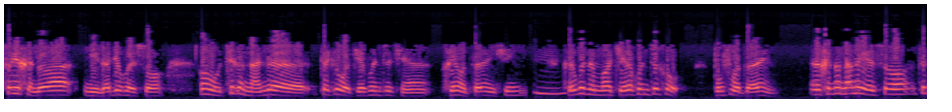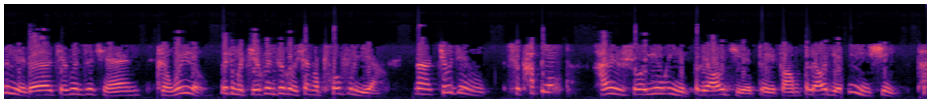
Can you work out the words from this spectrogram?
所以很多女的就会说，哦，这个男的在跟我结婚之前很有责任心，嗯可是为什么结了婚之后不负责任？呃，很多男的也说，这个女的结婚之前很温柔，为什么结婚之后像个泼妇一样？那究竟是她变了，还是说因为你不了解对方，不了解异性它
